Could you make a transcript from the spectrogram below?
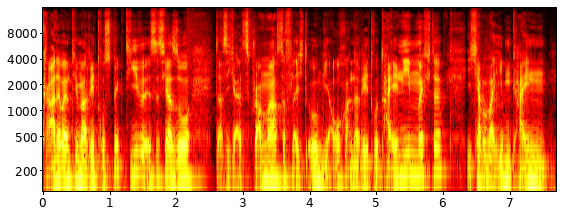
Gerade beim Thema Retrospektive ist es ja so, dass ich als Scrum Master vielleicht irgendwie auch an der Retro teilnehmen möchte. Ich habe aber eben keinen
